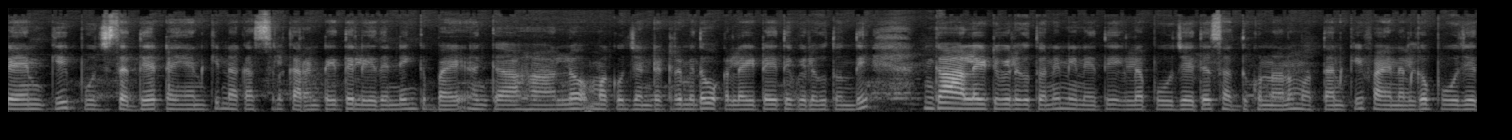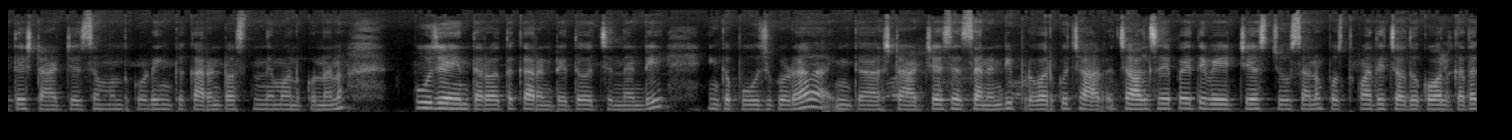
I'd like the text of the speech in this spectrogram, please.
టైంకి పూజ సర్దే టైంకి నాకు అస్సలు కరెంట్ అయితే లేదండి. ఇంకా బయ ఇంకా హాల్లో మాకు జనరేటర్ మీద ఒక లైట్ అయితే వెలుగుతుంది. ఇంకా ఆ లైట్ వెలుగుతూనే నేనైతే ఇలా పూజ అయితే సర్దుకున్నాను. మొత్తానికి ఫైనల్గా పూజ అయితే స్టార్ట్ చేసే ముందు కూడా ఇంకా కరెంట్ వస్తుందేమో అనుకున్నాను. పూజ అయిన తర్వాత కరెంట్ అయితే వచ్చిందండి. ఇంకా పూజ కూడా ఇంకా స్టార్ట్ చేసేసానండి. ఇప్పటి వరకు చాలా చాలాసేపు అయితే వెయిట్ చేసి చూసాను పుస్తకం అయితే చదువుకోవాలి కదా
